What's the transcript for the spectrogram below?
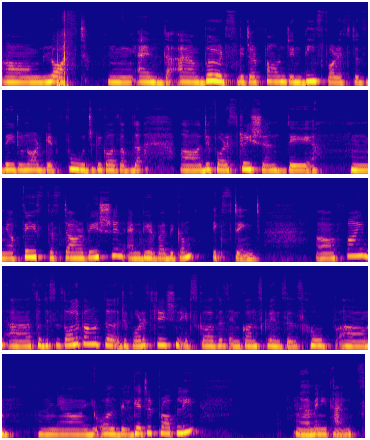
um, lost Mm, and the um, birds which are found in these forests they do not get food because of the uh, deforestation. They mm, face the starvation and thereby become extinct. Uh, fine uh, so this is all about the deforestation its causes and consequences. Hope um, mm, you all will get it properly. uh, Uh, many thanks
